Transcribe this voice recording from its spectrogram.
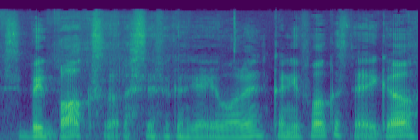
it's a big box, let's see if I can get you all in. Can you focus? There you go.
